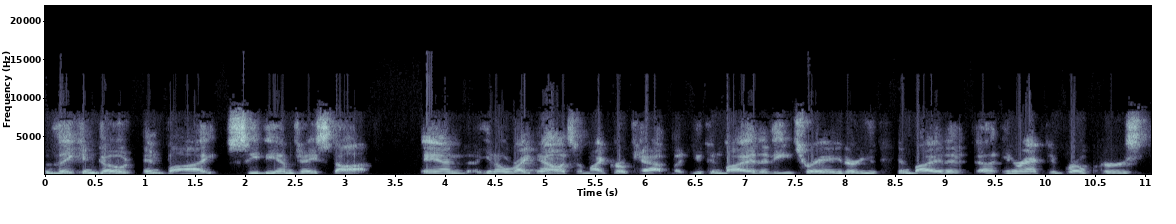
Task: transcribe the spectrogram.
they can go and buy CBMJ stock. And, you know, right now it's a micro cap, but you can buy it at E Trade or you can buy it at uh, Interactive Brokers.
